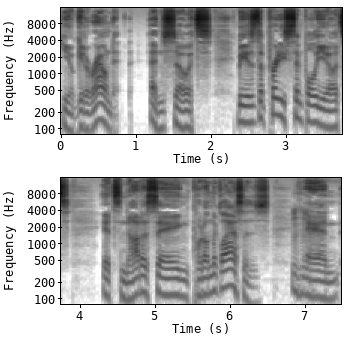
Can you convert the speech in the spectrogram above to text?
you know, get around it. And so it's because it's a pretty simple, you know, it's it's not a saying put on the glasses and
